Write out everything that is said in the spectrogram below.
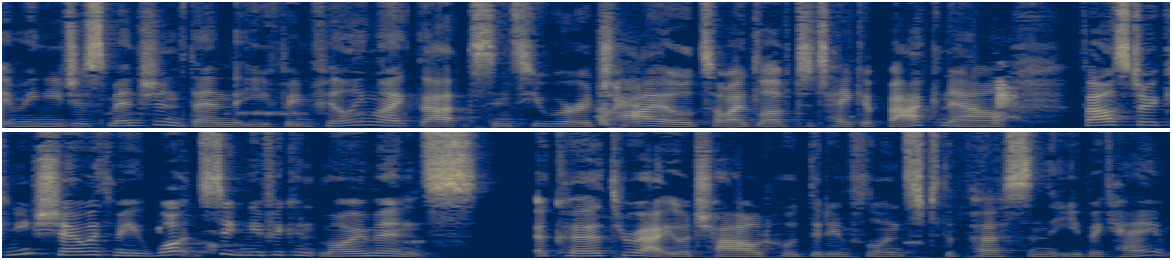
I mean, you just mentioned then that you've been feeling like that since you were a child. So I'd love to take it back now. Fausto, can you share with me what significant moments occurred throughout your childhood that influenced the person that you became?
